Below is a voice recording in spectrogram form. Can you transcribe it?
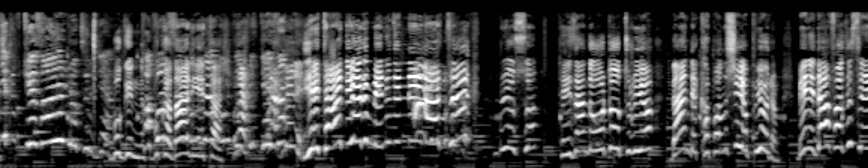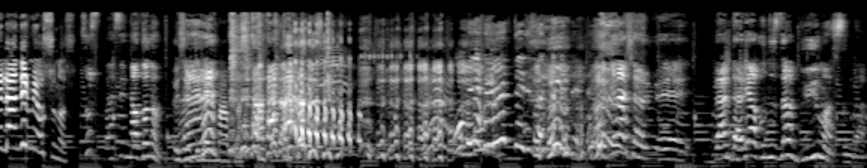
Gidip cezaya götüreceğim. Bugünlük bu kadar yeter. Bırak, bırak beni. Yeter Teyzen de orada oturuyor. Ben de kapanışı yapıyorum. Beni daha fazla sinirlendirmiyorsunuz. Sus ben senin ablanım. Özür dilerim abla. Affedersin. O bile hırt dedi sakın. Arkadaşlar e, ben Derya ablanızdan büyüğüm aslında.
